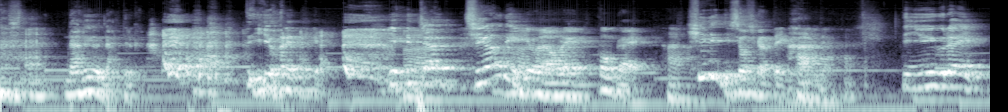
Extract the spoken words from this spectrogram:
なるようになってるかなって言われて。いやちゃう違うねんけどな俺今回。はい。ヒデにしてほしかったんやけどみたいな。っていうぐらい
